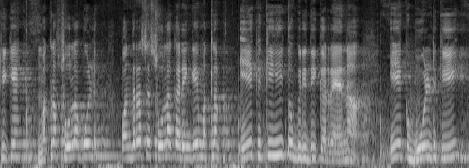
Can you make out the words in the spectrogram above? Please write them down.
ठीक है? मतलब 16 बोल्ट 15 से 16 करेंगे मतलब एक की ही तो वृद्धि कर रहे हैं ना। एक बोल्ट की,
